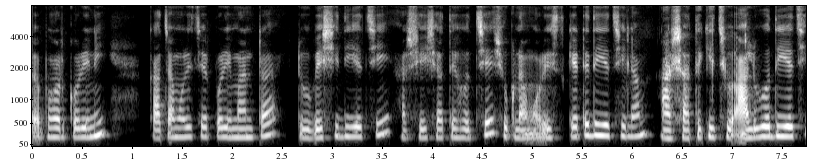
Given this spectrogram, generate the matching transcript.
ব্যবহার করিনি। কাঁচামরিচের পরিমাণটা একটু বেশি দিয়েছি আর সেই সাথে হচ্ছে শুকনো মরিচ কেটে দিয়েছিলাম। আর সাথে কিছু আলুও দিয়েছি,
